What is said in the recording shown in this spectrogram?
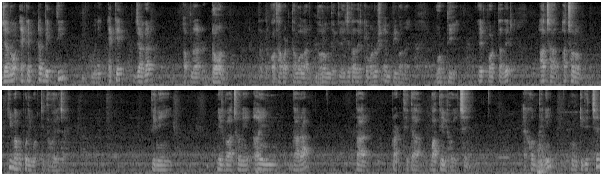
যেন এক একটা ব্যক্তি মানে এক এক জায়গার আপনার ডন। তাদের কথাবার্তা বলার ধরন দেখলে যে তাদেরকে মানুষ এমপি বানায়, ভোট দিয়ে, এরপর তাদের আচার আচরণ কীভাবে পরিবর্তিত হয়ে যায়? তিনি নির্বাচনী আইন দ্বারা তার প্রার্থিতা বাতিল হয়েছে। এখন তিনি হুমকি দিচ্ছেন,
